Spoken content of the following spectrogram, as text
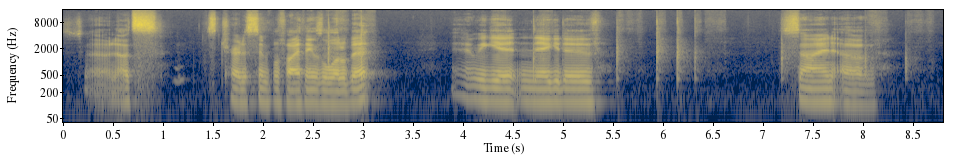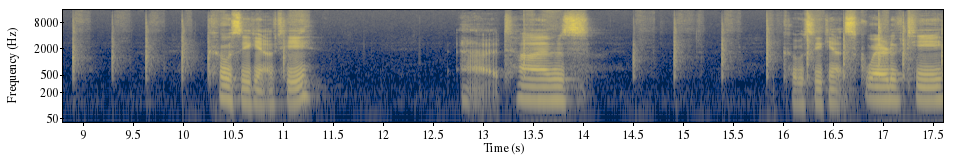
So now let's, let's try to simplify things a little bit. And we get negative sine of cosecant of t uh, times cosecant squared of t,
